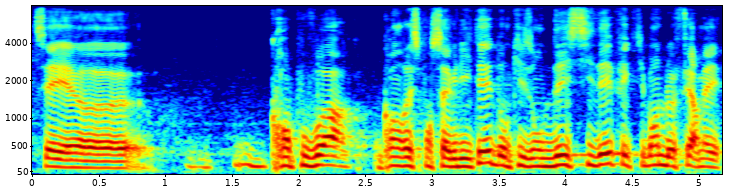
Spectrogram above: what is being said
c'est euh, grand pouvoir, grande responsabilité, donc ils ont décidé effectivement de le fermer.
